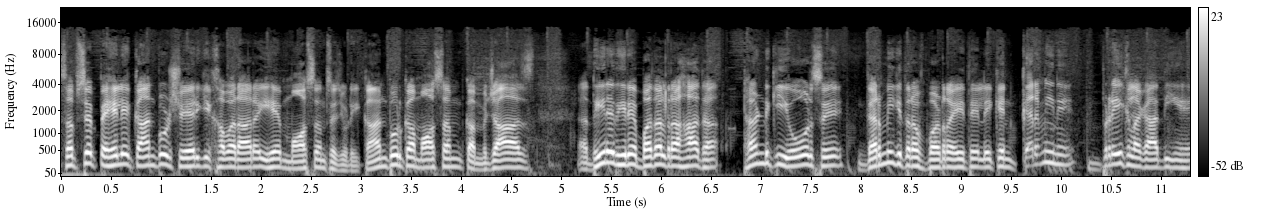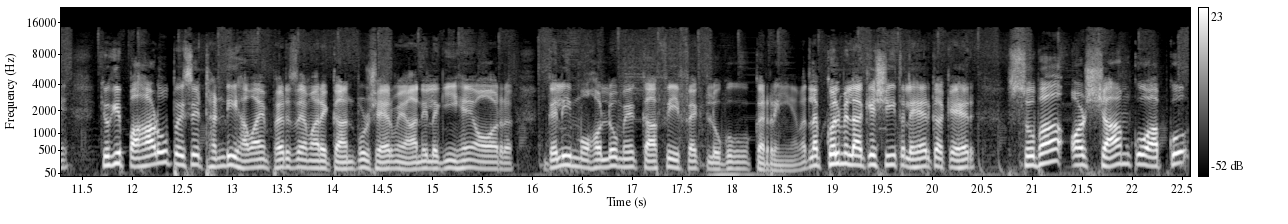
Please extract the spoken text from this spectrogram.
सबसे पहले कानपुर शहर की खबर आ रही है मौसम से जुड़ी। कानपुर का मौसम का मिजाज धीरे धीरे बदल रहा था। ठंड की ओर से गर्मी की तरफ़ बढ़ रहे थे लेकिन गर्मी ने ब्रेक लगा दिए हैं। क्योंकि पहाड़ों पे से ठंडी हवाएँ फिर से हमारे कानपुर शहर में आने लगी हैं और गली मोहल्लों में काफ़ी इफ़ेक्ट लोगों को कर रही हैं। मतलब कुल मिला के शीतलहर का कहर सुबह और शाम को आपको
